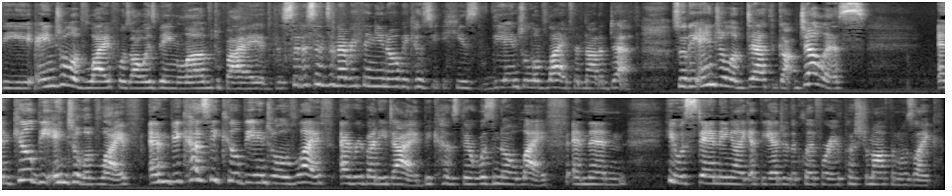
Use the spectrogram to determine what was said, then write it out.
the angel of life was always being loved by the citizens and everything, you know, because he's the angel of life and not of death. So the angel of death got jealous and killed the angel of life, and because he killed the angel of life, everybody died because there was no life. And then he was standing like at the edge of the cliff where he pushed him off and was like,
